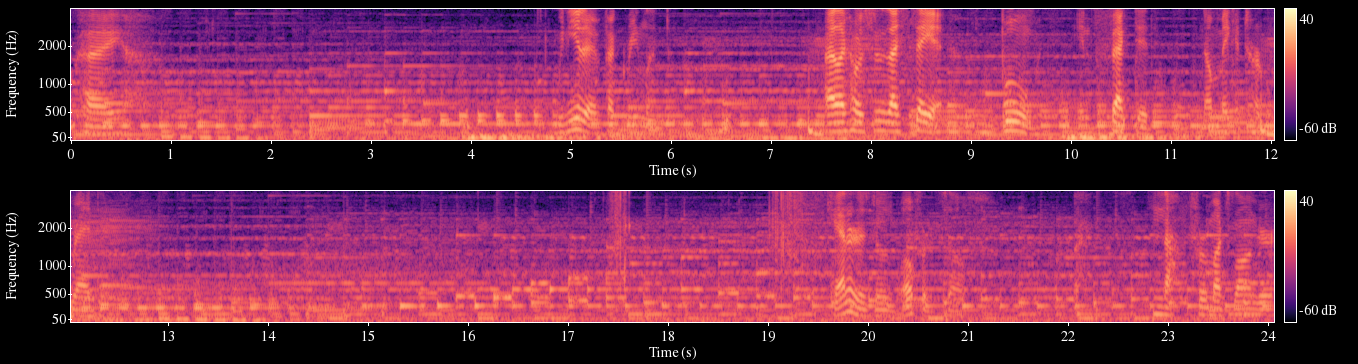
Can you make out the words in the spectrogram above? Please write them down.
Okay. We need to infect Greenland. I like how as soon as I say it, boom, infected. Now make it turn red. Canada's doing well for itself. Not for much longer.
